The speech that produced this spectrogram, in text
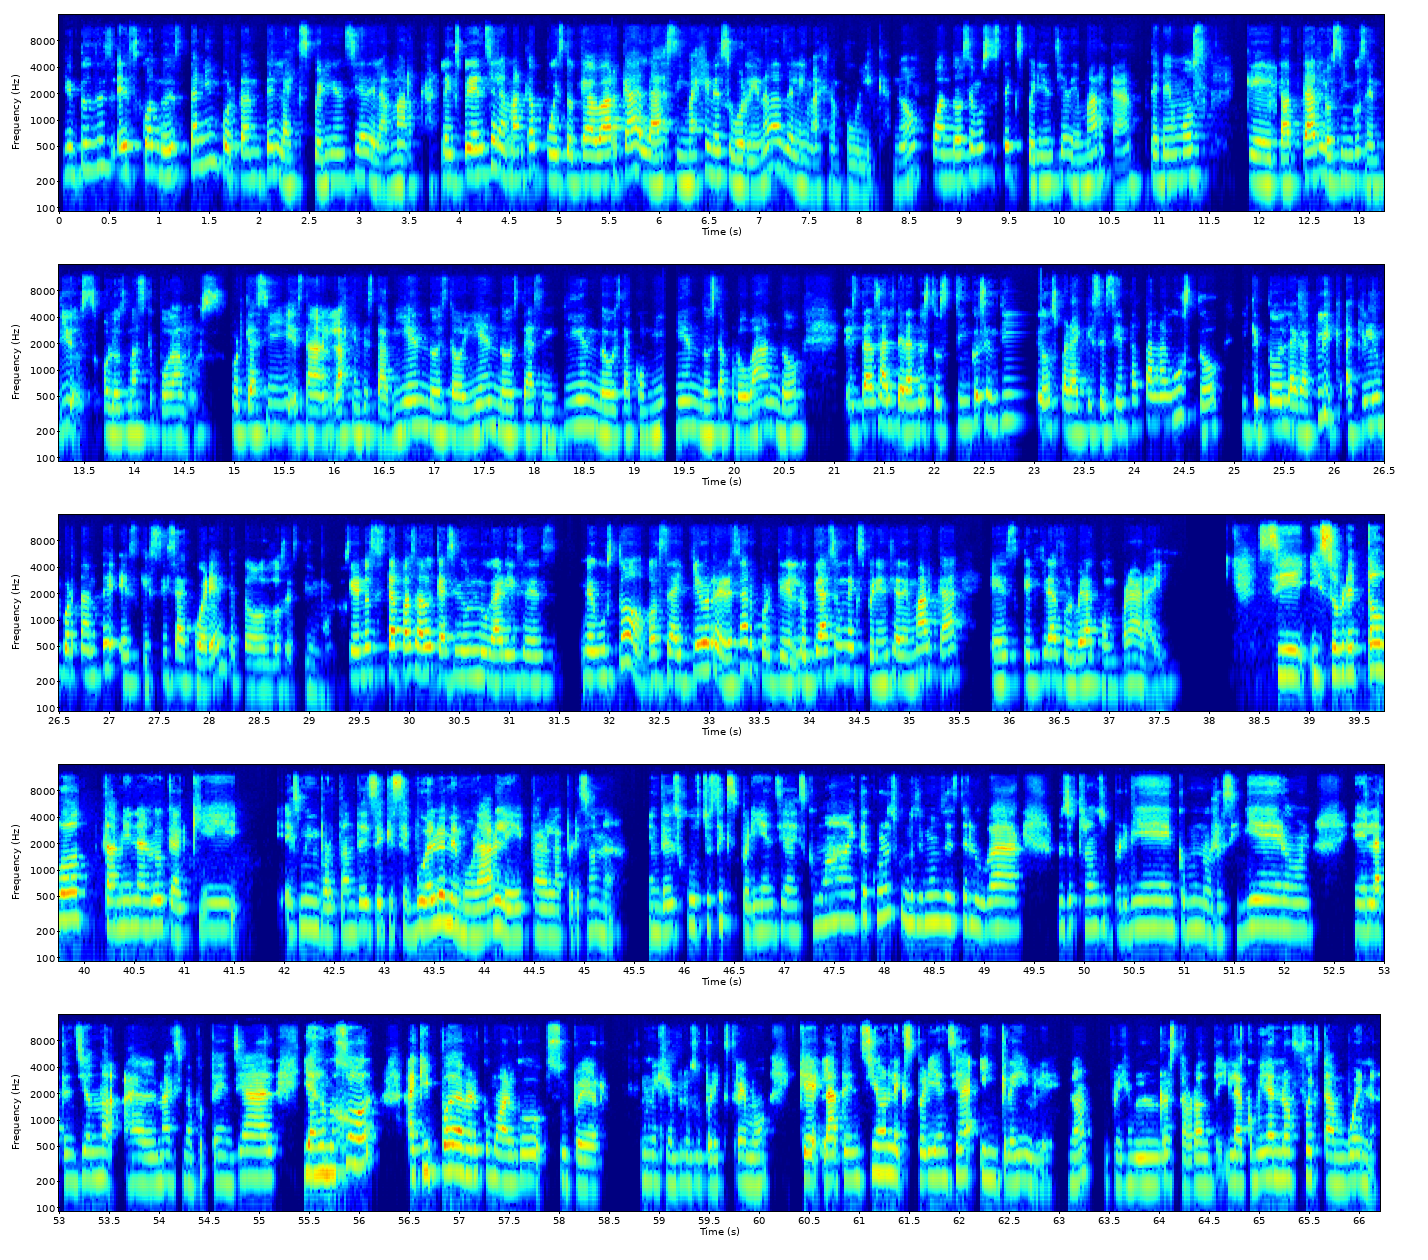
Y entonces es cuando es tan importante la experiencia de la marca. La experiencia de la marca puesto que abarca las imágenes subordinadas de la imagen pública, ¿no? Cuando hacemos esta experiencia de marca, tenemos que captar los cinco sentidos o los más que podamos, porque así la gente está viendo, está oyendo, está sintiendo, está comiendo, está probando, estás alterando estos cinco sentidos para que se sienta tan a gusto y que todo le haga clic. Aquí lo importante es que sí sea coherente todos los estímulos. Que no se te ha pasado que has ido a un lugar y dices, me gustó, o sea, quiero regresar, porque lo que hace una experiencia de marca es que quieras volver a comprar ahí. Sí, y sobre todo también algo que aquí es muy importante es de que se vuelve memorable para la persona. Entonces, justo esta experiencia es como, ay, ¿te acuerdas cuando fuimos de este lugar? Nos trataron súper bien, cómo nos recibieron, eh, la atención al máximo potencial. Y a lo mejor aquí puede haber como algo súper, un ejemplo súper extremo, que la atención, la experiencia increíble, ¿no? Por ejemplo, en un restaurante y la comida no fue tan buena.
